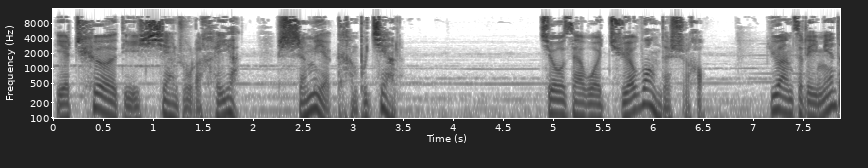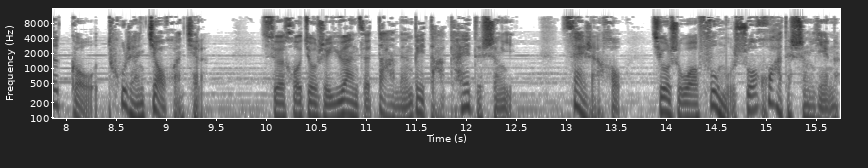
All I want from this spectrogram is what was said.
也彻底陷入了黑暗。什么也看不见了。就在我绝望的时候，院子里面的狗突然叫唤起来，随后就是院子大门被打开的声音，再然后就是我父母说话的声音了。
